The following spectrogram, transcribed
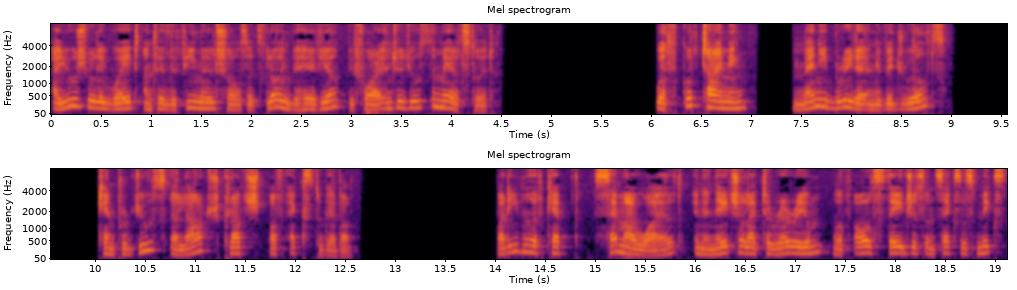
I usually wait until the female shows its glowing behavior before I introduce the males to it. With good timing, many breeder individuals can produce a large clutch of eggs together but even if kept semi-wild in a nature-like terrarium with all stages and sexes mixed,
